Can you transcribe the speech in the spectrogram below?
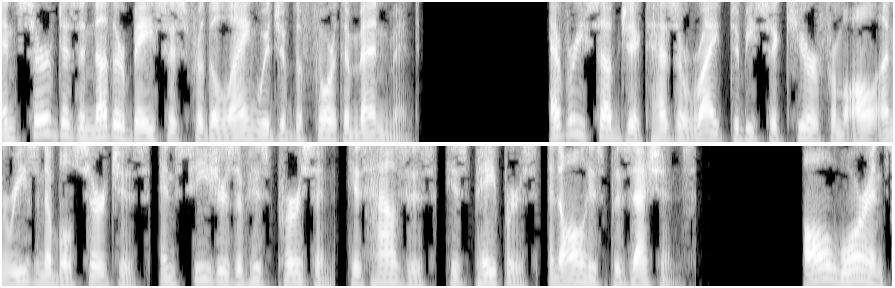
and served as another basis for the language of the Fourth Amendment. Every subject has a right to be secure from all unreasonable searches, and seizures of his person, his houses, his papers, and all his possessions. All warrants,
